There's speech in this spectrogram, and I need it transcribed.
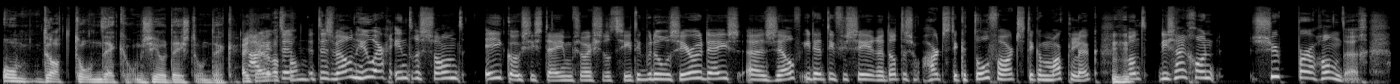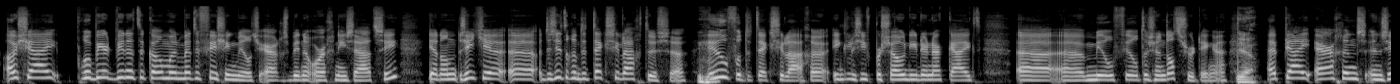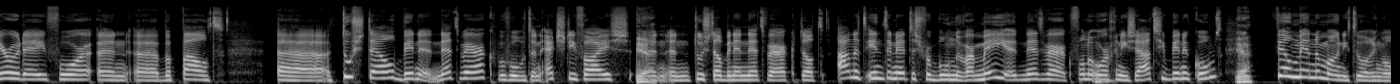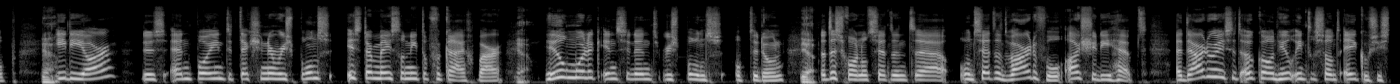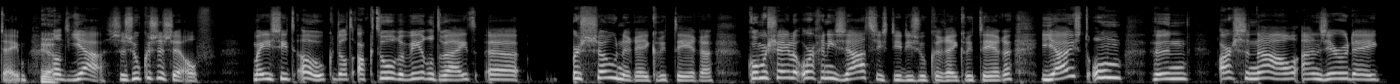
om dat te ontdekken, om Zero Days te ontdekken? Weet jij er Nou, wat het, van? Het is wel een heel erg interessant ecosysteem, zoals je dat ziet. Ik bedoel, Zero Days eh, zelf identificeren, dat is hartstikke tof, hartstikke makkelijk. Mhm. Want die zijn gewoon super handig. Als jij probeert binnen te komen met een phishing mailtje ergens binnen een organisatie, ja, dan zit je, eh, er zit er een detectielaag tussen. Mhm. Heel veel detectielagen, inclusief persoon die er naar kijkt, eh, eh, mailfilters en dat soort dingen. Heb jij ergens een zero day voor een bepaald toestel binnen het netwerk, bijvoorbeeld een edge device, Ja. een, een toestel binnen een netwerk dat aan het internet is verbonden, waarmee je het netwerk van een organisatie binnenkomt, Ja. Veel minder monitoring op. Ja. EDR, dus Endpoint Detection and Response, is daar meestal niet op verkrijgbaar. Ja. Heel moeilijk incident response op te doen. Ja. Dat is gewoon ontzettend, eh, ontzettend waardevol als je die hebt. En daardoor is het ook al een heel interessant ecosysteem. Want ja, ze zoeken ze zelf. Maar je ziet ook dat actoren wereldwijd eh, personen recruteren. Commerciële organisaties die die zoeken recruteren. Juist om hun arsenaal aan zero-day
